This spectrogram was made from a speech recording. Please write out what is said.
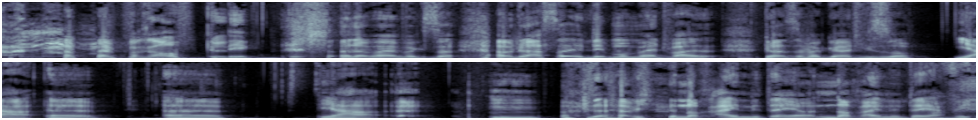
hab einfach aufgelegt. Und dann war ich wirklich so, aber du hast in dem Moment, weil du hast immer gehört, wie so, ja, äh, äh, ja, äh, mm. und dann habe ich noch einen hinterher und noch einen hinterher. Wie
